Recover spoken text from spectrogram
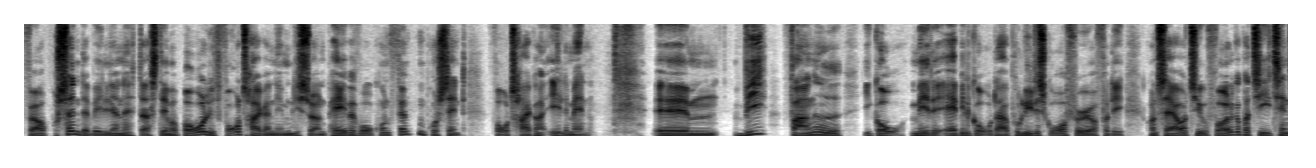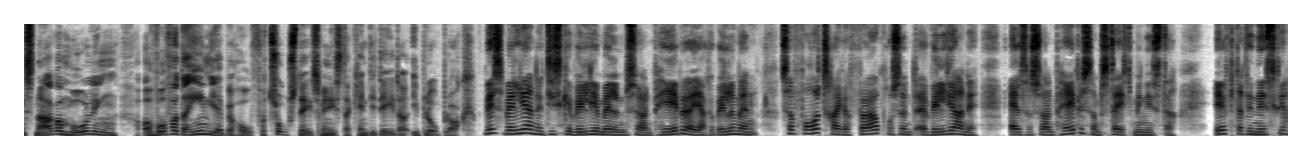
40 procent af vælgerne, der stemmer borgerligt, foretrækker nemlig Søren Pape, hvor kun 15 procent foretrækker Ellemann. Øhm, vi fangede i går Mette Abelgaard, der er politisk ordfører for det konservative Folkeparti, til en snak om målingen og hvorfor der egentlig er behov for to statsministerkandidater i Blå Blok. Hvis vælgerne de skal vælge mellem Søren Pape og Jakob Ellemann, så foretrækker 40 procent af vælgerne altså Søren Pape som statsminister efter det næste,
